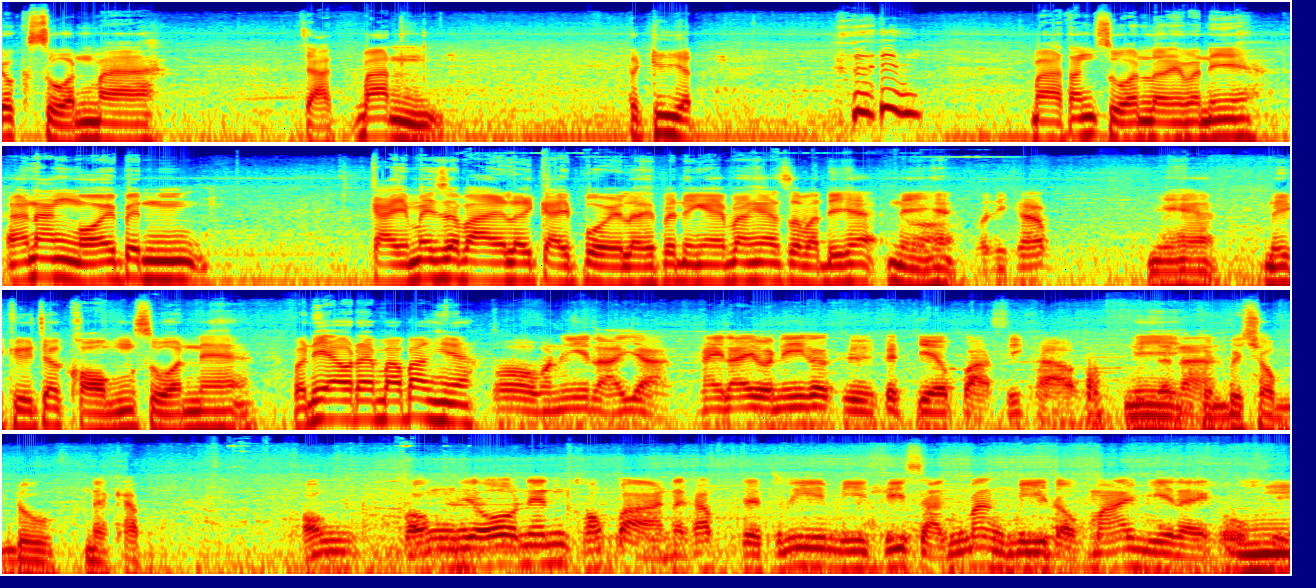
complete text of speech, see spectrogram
ยกสวนมาจากบ้านตะเกียดมาทั้งสวนเลยวันนี้นั่งหงอยเป็น ไก่ไม่สบายเลยไก่ป่วยเลยเป็นยังไงบ้างฮะสวัสดีฮะนี่ฮะสวัสดีครับนี่ฮะนี่คือเจ้าของสวนนะฮะวันนี้เอาอะไรมาบ้างเฮียก็วันนี้หลายอย่างไฮไลท์วันนี้ก็คือกระเจียวป่าสีขาวนี่ลักษณะคุณผู้ชมดูนะครับ ของของเฮโอเน้นของป่านะครับ แต่ทีนี้มีสีสันมั่งมีดอกไม้มีอะไรก็โอเคอื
